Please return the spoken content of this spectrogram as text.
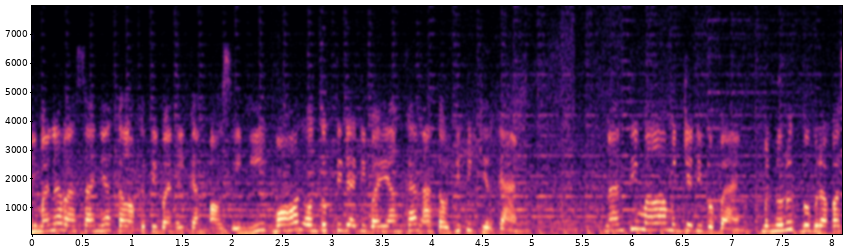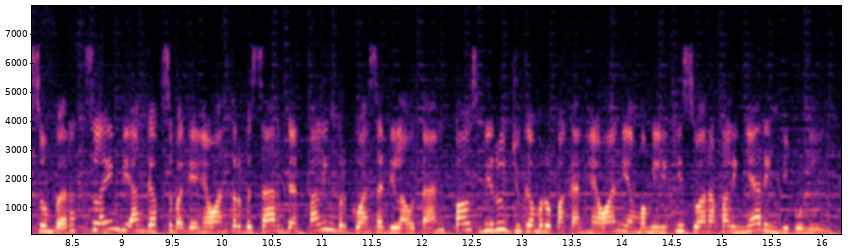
Gimana rasanya kalau ketiban ikan paus ini? Mohon untuk tidak dibayangkan atau dipikirkan. Nanti malah menjadi beban. Menurut beberapa sumber, selain dianggap sebagai hewan terbesar dan paling berkuasa di lautan, paus biru juga merupakan hewan yang memiliki suara paling nyaring di bumi.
